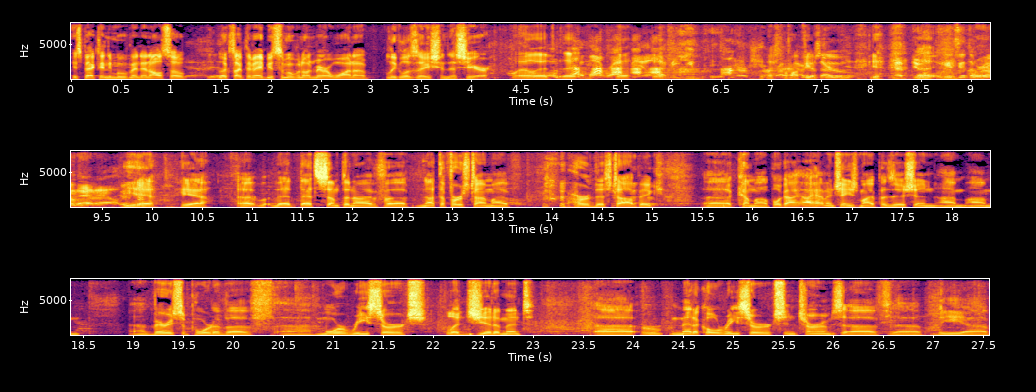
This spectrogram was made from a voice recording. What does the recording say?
expecting the movement, and also yeah. looks like there may be some movement on marijuana legalization this year. Well, that, that, come on, Raphael. I mean, you, Raphael. Yeah, Abdul, you get the that out. Yeah, yeah. Uh, that that's something I've uh, not the first time I've heard this topic uh, come up. Look, I, I, haven't changed my position. I'm, I'm uh, very supportive of uh, more research, legitimate uh, r- medical research in terms of the uh,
